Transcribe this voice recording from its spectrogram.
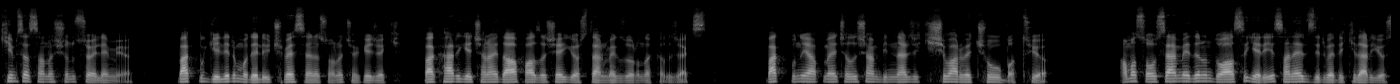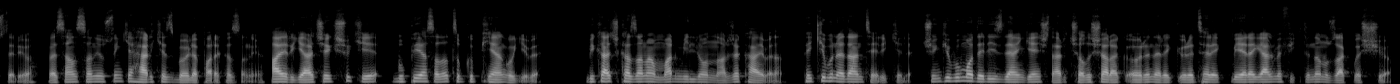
Kimse sana şunu söylemiyor. Bak bu gelir modeli 3-5 sene sonra çökecek. Bak her geçen ay daha fazla şey göstermek zorunda kalacaksın. Bak bunu yapmaya çalışan binlerce kişi var ve çoğu batıyor. Ama sosyal medyanın doğası gereği sana hep zirvedekiler gösteriyor ve sen sanıyorsun ki herkes böyle para kazanıyor. Hayır, gerçek şu ki bu piyasada tıpkı piyango gibi. Birkaç kazanan var, milyonlarca kaybeden. Peki bu neden tehlikeli? Çünkü bu modeli izleyen gençler çalışarak, öğrenerek, üreterek bir yere gelme fikrinden uzaklaşıyor.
